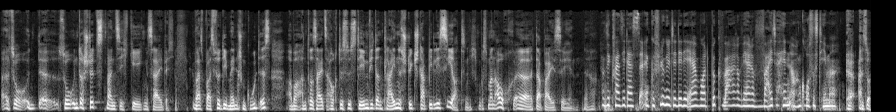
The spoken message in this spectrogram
Also und äh, so unterstützt man sich gegenseitig, was was für die Menschen gut ist, aber andererseits auch das System wieder ein kleines Stück stabilisiert. Nicht? Muss man auch äh, dabei sehen. Ja. Also quasi das äh, geflügelte DDR-Wort Bückware wäre weiterhin auch ein großes Thema. Ja, also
